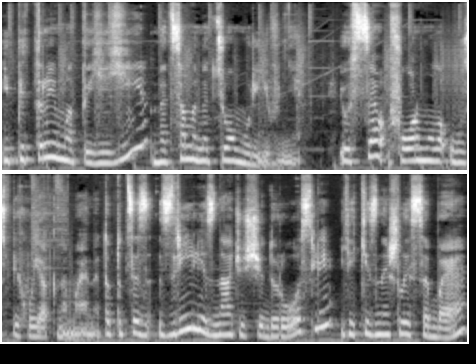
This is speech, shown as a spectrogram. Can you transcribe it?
і підтримати її саме на цьому рівні. І ось це формула успіху, як на мене. Тобто це зрілі, значущі дорослі, які знайшли себе,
